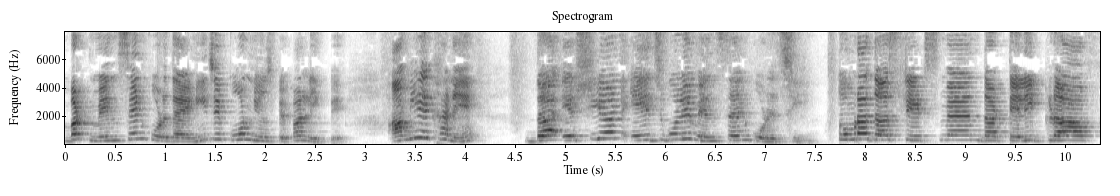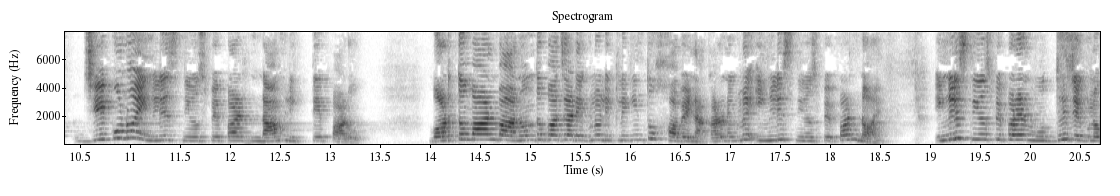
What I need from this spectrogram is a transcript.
বাট মেনশন করে দেয়নি যে কোন নিউজ পেপার লিখবে। আমি এখানে দ্য এশিয়ান এজ বলে মেনশন করেছি। তোমরা দ্য স্টেটসম্যান দ্য টেলিগ্রাফ যে কোনো ইংলিশ নিউজ পেপার নাম লিখতে পারো। বর্তমান বা আনন্দবাজার এগুলো লিখলে কিন্তু হবে না, কারণ এগুলো ইংলিশ নিউজ পেপার নয়। ইংলিশ নিউজ পেপারের মধ্যে যেগুলো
